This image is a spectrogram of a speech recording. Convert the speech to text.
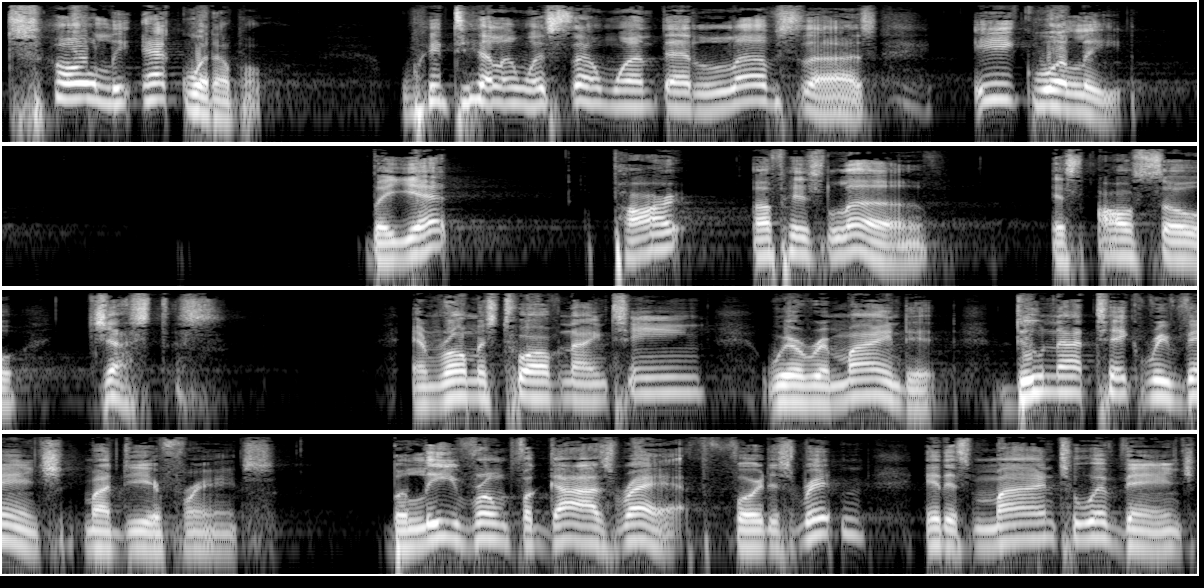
totally equitable. We're dealing with someone that loves us equally. But yet, part of his love is also justice. In Romans 12 19, we're reminded do not take revenge, my dear friends. but leave room for God's wrath, for it is written, It is mine to avenge.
